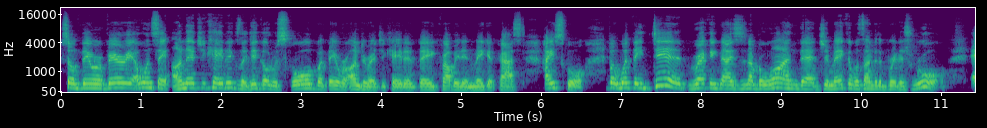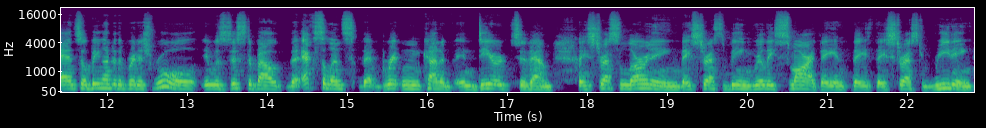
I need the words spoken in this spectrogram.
So they were very, I wouldn't say uneducated because they did go to school, but they were undereducated. They probably didn't make it past high school. But what they did recognize is number one, that Jamaica was under the British rule. And so being under the British rule, it was just about the excellence that Britain kind of endeared to them. They stressed learning. They stressed being really smart. They, they, they stressed reading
